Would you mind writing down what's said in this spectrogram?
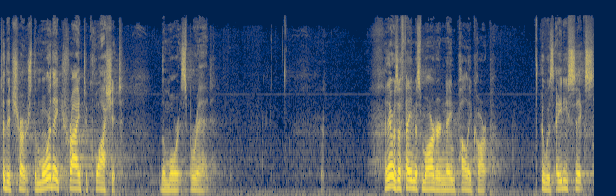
to the church. The more they tried to quash it, the more it spread. There was a famous martyr named Polycarp who was 86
